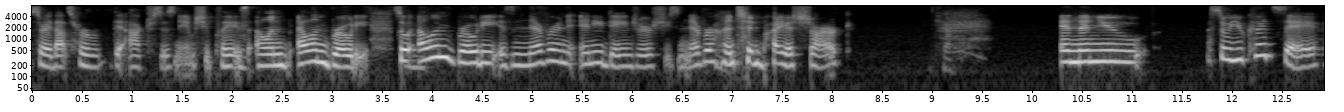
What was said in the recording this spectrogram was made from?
sorry, that's her, the actress's name. She plays Ellen Ellen Brody. So Mhm. Ellen Brody is never in any danger. She's never hunted by a shark. Yeah. And then you, so you could say,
